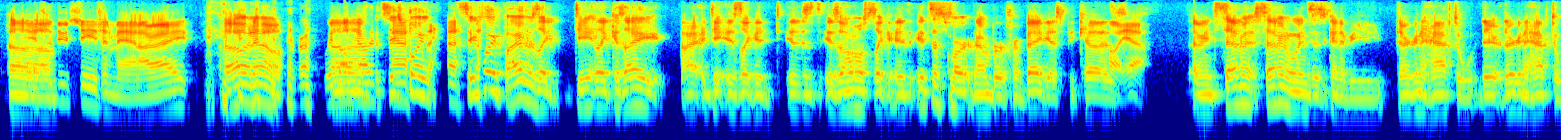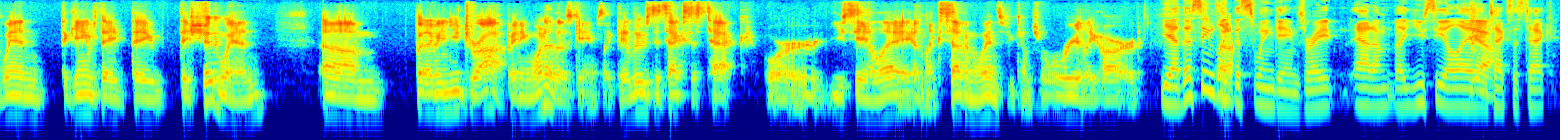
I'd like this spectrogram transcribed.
Um, it's a um, new season, man. All right. Oh no. We've all got uh, six point six point five is like like because I I is like a is is almost like it, it's a smart number from Vegas because oh yeah I mean, seven seven wins is going to be. They're going to have to. They're they're going to have to win the games they they they should win. Um, but I mean, you drop any one of those games, like they lose to Texas Tech or UCLA, and like seven wins becomes really hard. Yeah, those seems like uh, the swing games, right, Adam? Like UCLA yeah. and Texas Tech.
